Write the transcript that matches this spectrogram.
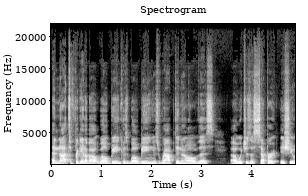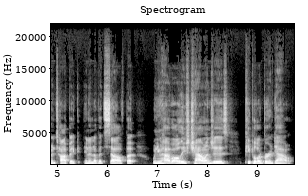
And not to forget about well being, because well being is wrapped in in all of this, uh, which is a separate issue and topic in and of itself. But when you have all these challenges, people are burnt out.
